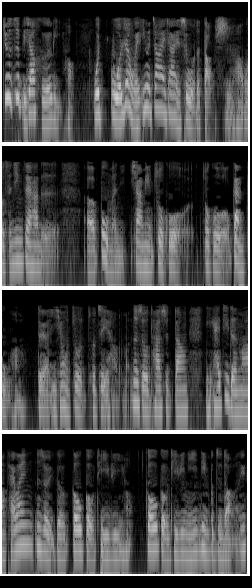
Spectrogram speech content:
就是这比较合理哈。我我认为，因为张艾嘉也是我的导师哈，我曾经在他的。呃，部门下面做过做过干部哈，对啊，以前我做做这一行的嘛。那时候他是当，你还记得吗？台湾那时候有一个 GoGo TV 哈，GoGo TV 你一定不知道，因为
